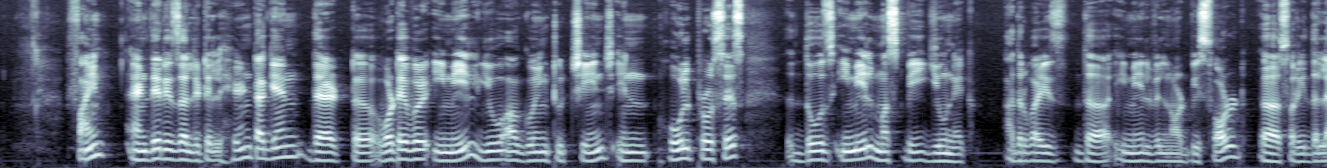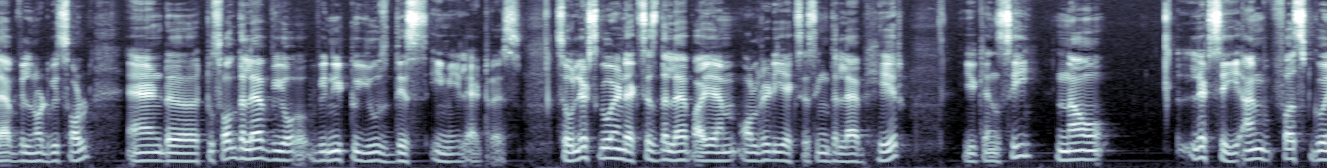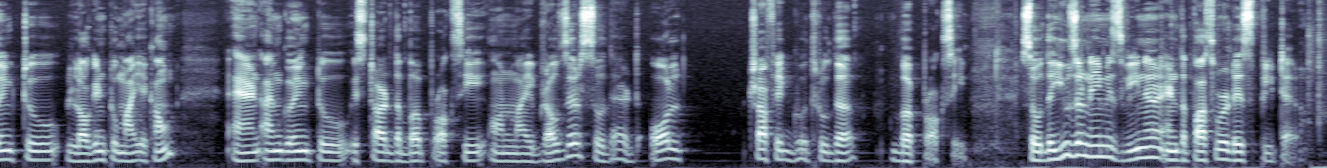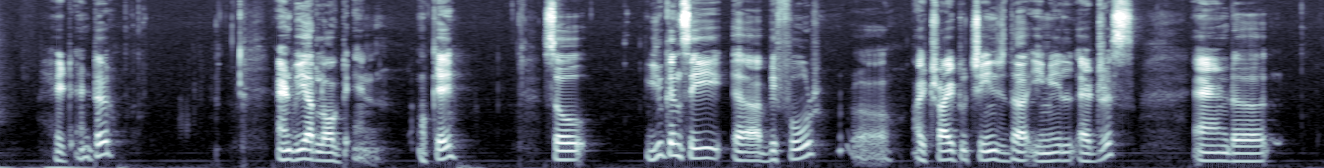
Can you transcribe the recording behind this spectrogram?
Fine. And there is a little hint again that uh, whatever email you are going to change in whole process those email must be unique. Otherwise the email will not be solved uh, sorry the lab will not be solved. And uh, to solve the lab we, we need to use this email address. So let's go and access the lab. I am already accessing the lab here. You can see. Now let's see. I'm first going to log into my account and i'm going to start the burp proxy on my browser so that all traffic go through the burp proxy so the username is Wiener and the password is Peter. Hit enter and we are logged in. Okay. So you can see uh, before uh, I try to change the email address and uh,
